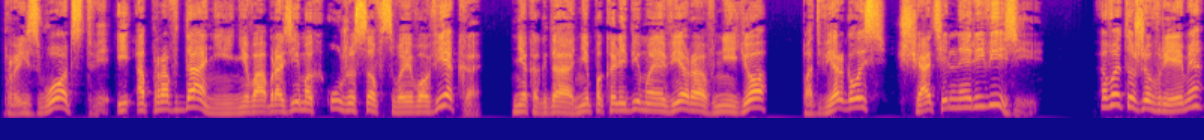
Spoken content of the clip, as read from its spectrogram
производстве и оправдании невообразимых ужасов своего века, некогда непоколебимая вера в нее подверглась тщательной ревизии. В это же время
